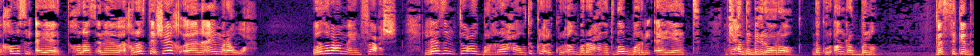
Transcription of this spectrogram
يخلص الآيات. خلاص أنا خلصت يا شيخ أنا قايم أروح. وده طبعا ما ينفعش. لازم تقعد بالراحة وتقرأ القرآن بالراحة تتدبر الآيات. مفيش حد بيجري وراك. ده قرآن ربنا. بس كده.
